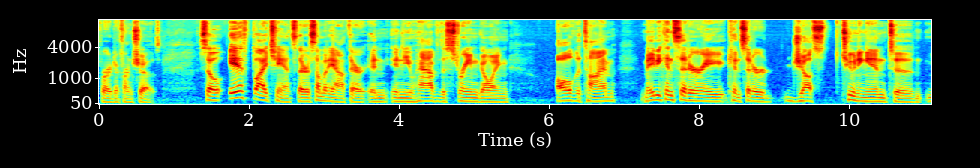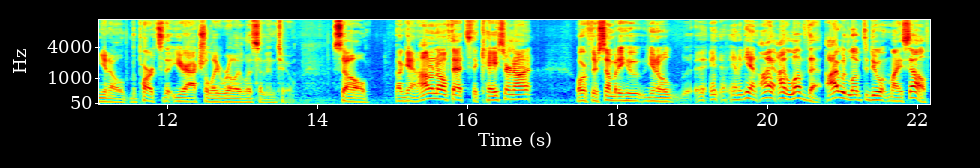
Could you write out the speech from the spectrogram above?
for different shows. So if by chance there is somebody out there and, and you have the stream going all the time, maybe consider a, consider just tuning in to you know the parts that you're actually really listening to. So again, I don't know if that's the case or not, or if there's somebody who you know. And, and again, I I love that. I would love to do it myself,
